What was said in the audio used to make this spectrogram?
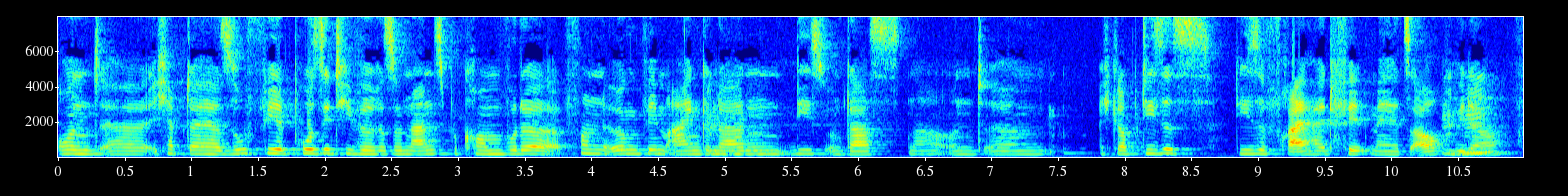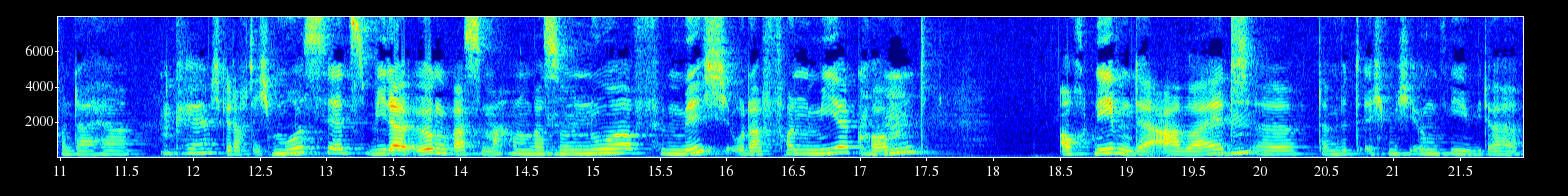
Und äh, ich habe da ja so viel positive Resonanz bekommen, wurde von irgendwem Mhm. eingeladen, dies und das. Ne? Und ähm, ich glaube, dieses diese Freiheit fehlt mir jetzt auch Mhm. wieder. Von daher Okay. habe ich gedacht, ich muss jetzt wieder irgendwas machen, was so Mhm. nur für mich oder von mir kommt, auch neben der Arbeit, Mhm. äh, damit ich mich irgendwie wieder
